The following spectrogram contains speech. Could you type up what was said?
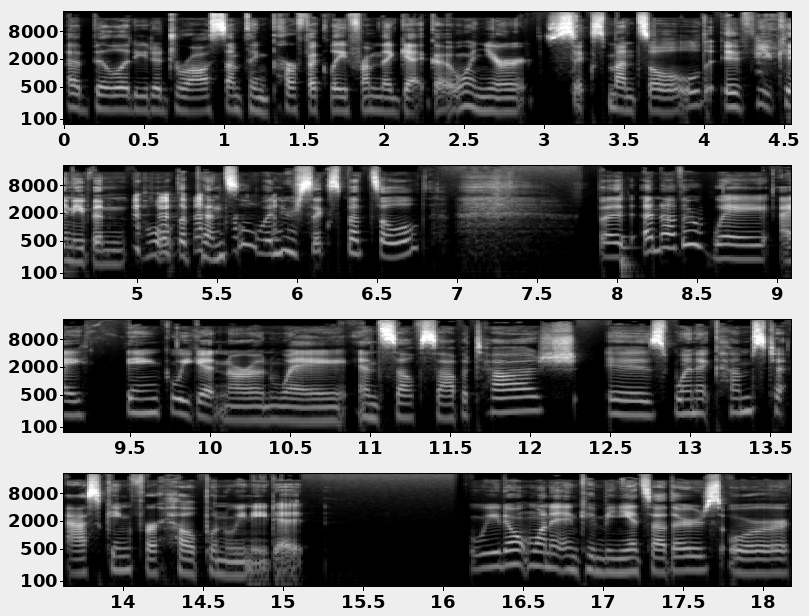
ability to draw something perfectly from the get-go when you're 6 months old if you can even hold a pencil when you're 6 months old. But another way I think we get in our own way and self-sabotage is when it comes to asking for help when we need it we don't want to inconvenience others or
